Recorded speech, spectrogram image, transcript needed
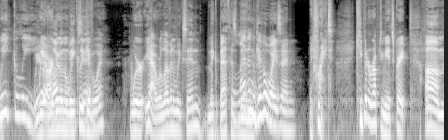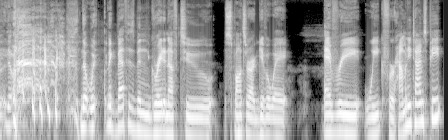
Weekly. we- We We're doing a weekly in. giveaway. We're yeah, we're eleven weeks in. MacBeath has 11 been giveaways in. Right. Keep interrupting me. It's great. Um, the- no, we, MacBeath has been great enough to sponsor our giveaway every week for how many times, Pete?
